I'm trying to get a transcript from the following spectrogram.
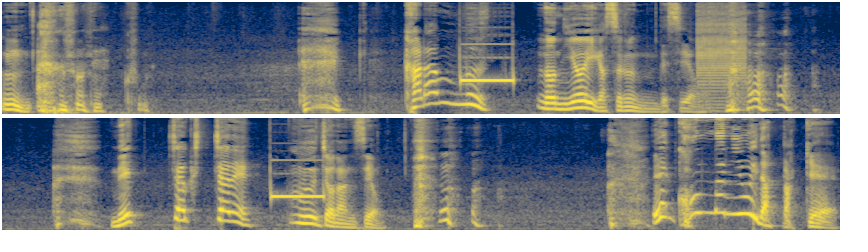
うんあのね絡むの匂いがするんですよめっちゃくちゃねムーチョなんですよ。え、こんな匂いだったっけ？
